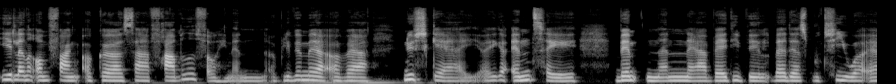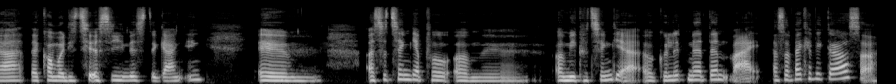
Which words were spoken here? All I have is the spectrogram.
i et eller andet omfang at gøre sig fremmede for hinanden, og blive ved med at være nysgerrige, og ikke at antage, hvem den anden er, hvad de vil, hvad deres motiver er, hvad kommer de til at sige næste gang. Ikke? Øhm, og så tænkte jeg på, om, øh, om I kunne tænke jer at gå lidt mere den vej. Altså, hvad kan vi gøre så,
